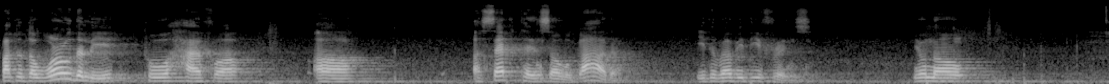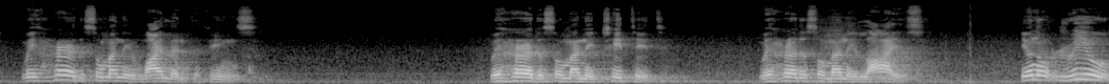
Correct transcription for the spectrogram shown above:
but the worldly to have uh, uh, acceptance of God, it will be different. You know, we heard so many violent things. We heard so many cheated. We heard so many lies. You know, real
